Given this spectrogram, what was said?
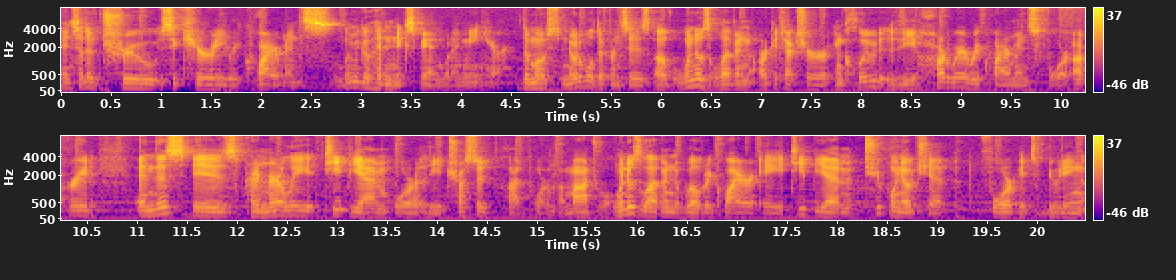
instead of true security requirements. Let me go ahead and expand what I mean here. The most notable differences of Windows 11 architecture include the hardware requirements for upgrade, and this is primarily TPM or the Trusted Platform Module. Windows 11 will require a TPM 2.0 chip for its booting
